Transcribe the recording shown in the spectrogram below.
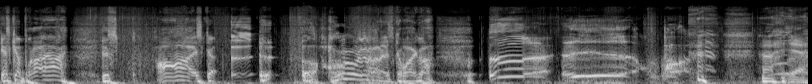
Jeg skal bare... Jeg skal... Åh, oh, jeg skal... Øh, øh, jeg skal brække mig. Ah, ja,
